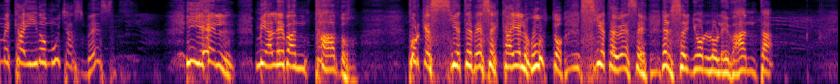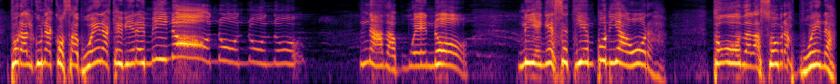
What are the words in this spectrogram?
me he caído muchas veces y Él me ha levantado. Porque siete veces cae el justo, siete veces el Señor lo levanta. Por alguna cosa buena que viene en mí. No, no, no, no. Nada bueno. Ni en ese tiempo ni ahora. Todas las obras buenas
